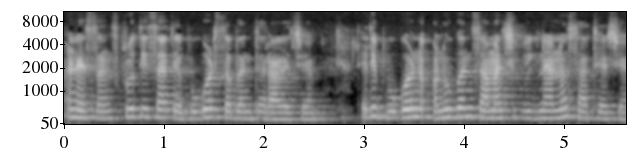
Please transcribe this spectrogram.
અને સંસ્કૃતિ સાથે ભૂગોળ સંબંધ ધરાવે છે. તેથી ભૂગોળનો અનુબંધ સામાજિક વિજ્ઞાનો સાથે છે.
